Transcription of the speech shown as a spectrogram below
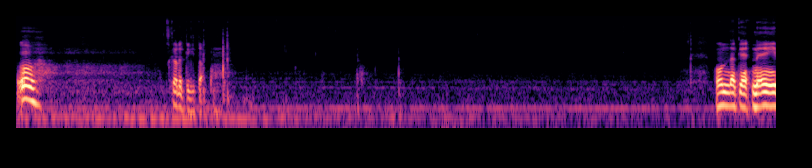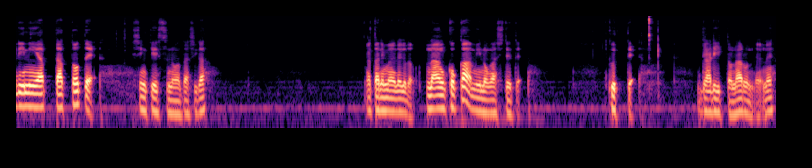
うん。疲れてきた。こんだけ念入りにやったとて、神経質の私が、当たり前だけど、何個か見逃してて、食って、ガリッとなるんだよね。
